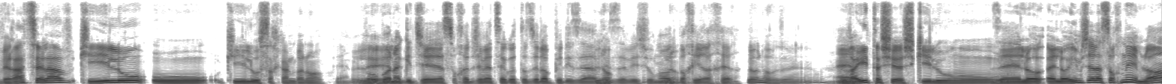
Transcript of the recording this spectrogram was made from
ורץ אליו כאילו הוא כאילו הוא שחקן בנוער. כן. ל- בוא נגיד שהסוכן שמייצג אותו זה לא פילי זהבי, לא. זה מישהו מאוד לא. בכיר אחר. לא לא זה אין. ראית שיש כאילו זה אלוה- אלוהים של הסוכנים, לא?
